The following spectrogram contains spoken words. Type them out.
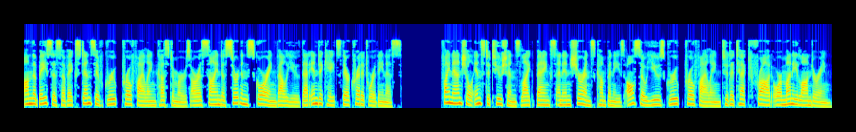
On the basis of extensive group profiling customers are assigned a certain scoring value that indicates their creditworthiness. Financial institutions like banks and insurance companies also use group profiling to detect fraud or money laundering.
